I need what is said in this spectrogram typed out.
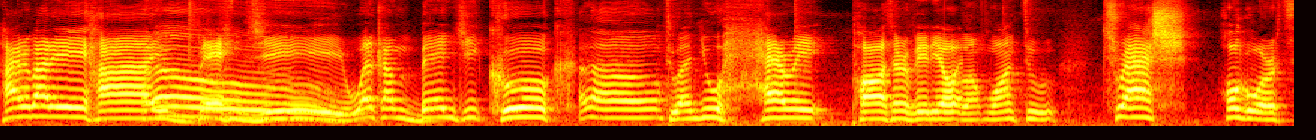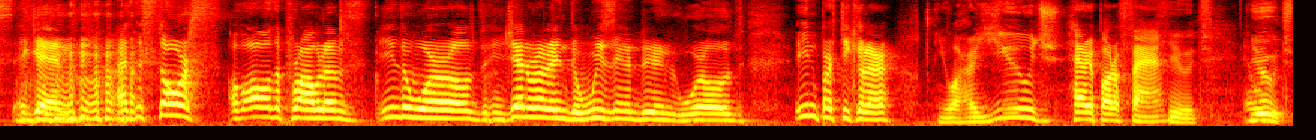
Hi everybody, hi Hello. Benji. Welcome Benji Cook Hello. to a new Harry Potter video. I want to trash Hogwarts again as the source of all the problems in the world, in general in the wizarding world in particular. You are a huge Harry Potter fan. Huge. Huge.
